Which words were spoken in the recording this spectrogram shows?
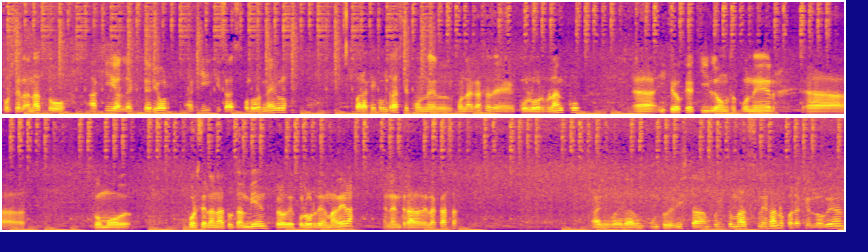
porcelanato aquí al exterior aquí quizás color negro para que contraste con el con la casa de color blanco Uh, y creo que aquí le vamos a poner uh, como porcelanato también, pero de color de madera en la entrada de la casa. Ahí les voy a dar un punto de vista un poquito más lejano para que lo vean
